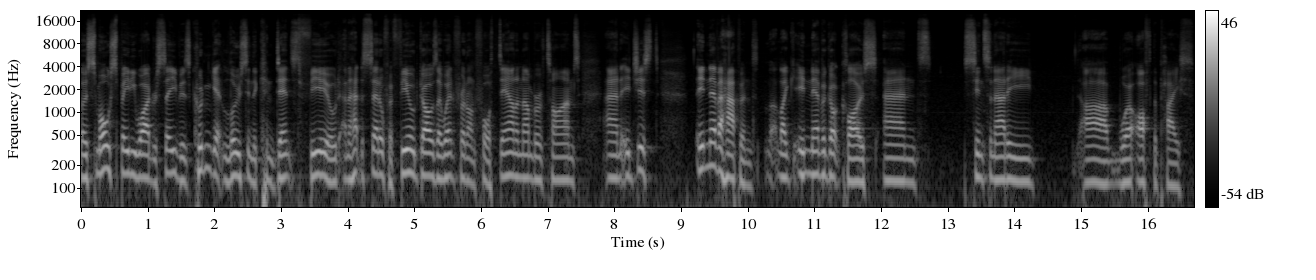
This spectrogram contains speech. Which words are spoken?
those small, speedy wide receivers couldn't get loose in the condensed field and they had to settle for field goals. They went for it on fourth down a number of times, and it just it never happened. Like it never got close, and Cincinnati uh, were off the pace.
